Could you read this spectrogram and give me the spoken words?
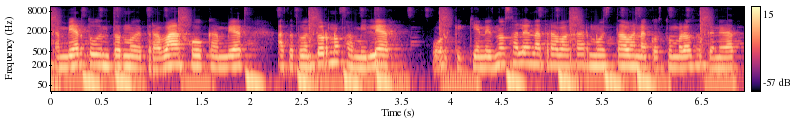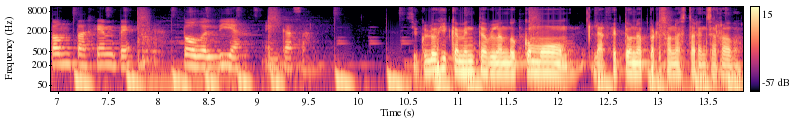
cambiar tu entorno de trabajo, cambiar hasta tu entorno familiar, porque quienes no salen a trabajar no estaban acostumbrados a tener a tanta gente todo el día en casa. Psicológicamente hablando, ¿cómo le afecta a una persona estar encerrado?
